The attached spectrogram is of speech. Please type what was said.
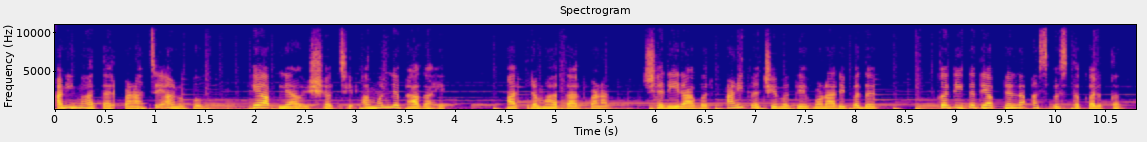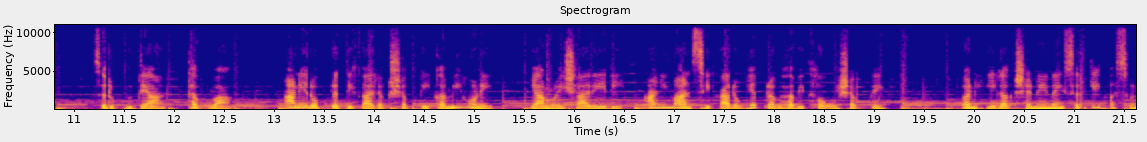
आणि म्हातारपणाचे अनुभव हे आपल्या आयुष्याचे अमूल्य भाग आहेत. मात्र म्हातारपणात शरीरावर आणि त्वचेमध्ये होणारे बदल कधी कधी आपल्याला अस्वस्थ करतात. सुरकुत्या थकवा आणि रोगप्रतिकारक शक्ती कमी होणे यामुळे शारीरिक आणि मानसिक आरोग्य प्रभावित होऊ शकते. पण ही लक्षणे नैसर्गिक असून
